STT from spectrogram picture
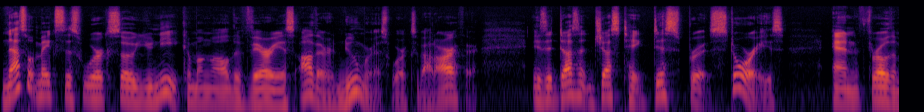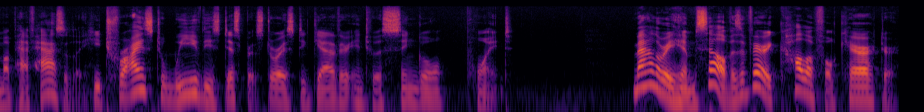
And that's what makes this work so unique among all the various other numerous works about Arthur, is it doesn't just take disparate stories and throw them up haphazardly. He tries to weave these disparate stories together into a single point. Malory himself is a very colorful character.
